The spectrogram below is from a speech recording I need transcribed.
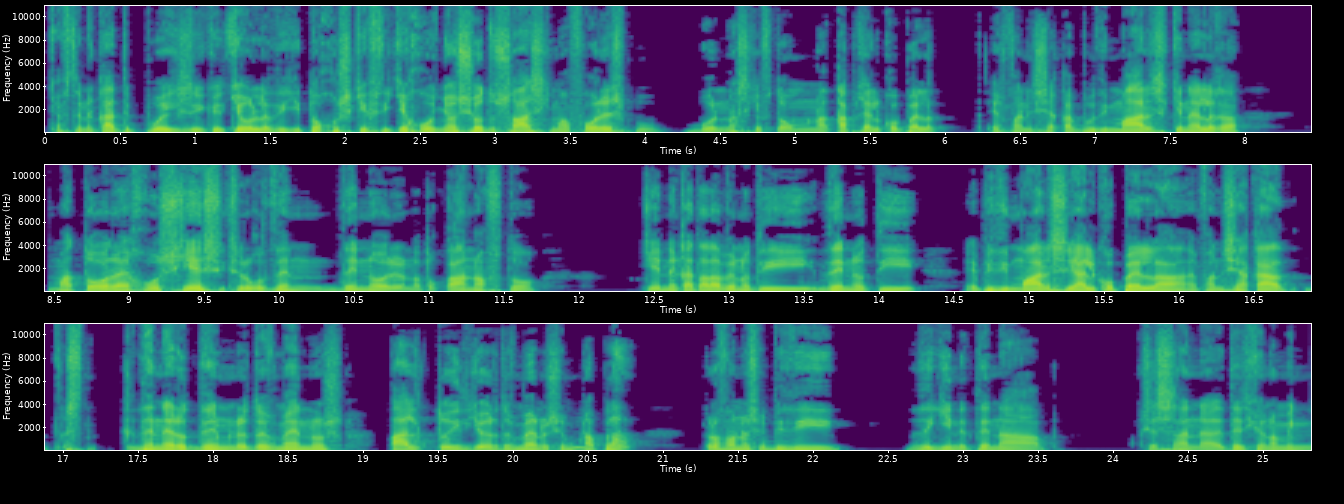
Και αυτό είναι κάτι που έχεις δίκιο και εγώ δηλαδή το έχω σκεφτεί και έχω νιώσει όντως άσχημα φορές που μπορεί να σκεφτόμουν κάποια άλλη κοπέλα εμφανισιακά που μ' άρεσε και να έλεγα Μα τώρα έχω σχέση, ξέρω εγώ. Δεν, δεν είναι ωραίο να το κάνω αυτό. Και είναι, καταλαβαίνω ότι δεν είναι ότι επειδή μου άρεσε η άλλη κοπέλα εμφανισιακά δεν, ερω, δεν ήμουν ερωτευμένος. Πάλι το ίδιο ερωτευμένος ήμουν. Απλά προφανώς επειδή δεν γίνεται να. ξέρεις, σαν τέτοιο να μην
